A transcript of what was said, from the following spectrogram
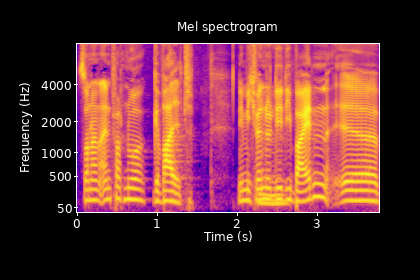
sondern einfach nur Gewalt. Nämlich, wenn du Mhm. dir die beiden, äh, ich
